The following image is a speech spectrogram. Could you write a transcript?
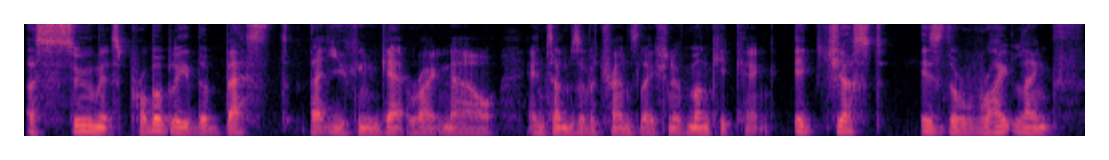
assume it's probably the best that you can get right now in terms of a translation of Monkey King. It just is the right length.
